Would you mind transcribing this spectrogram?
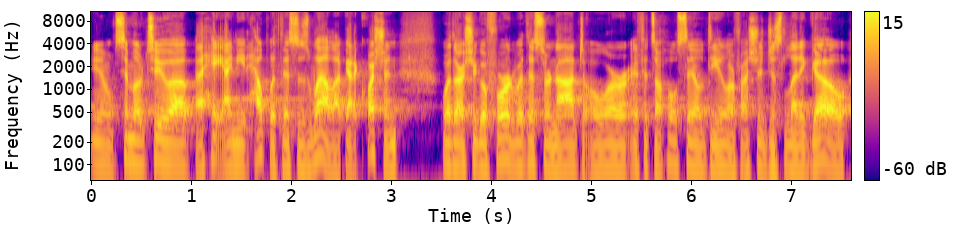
you know, similar to, uh, a, hey, I need help with this as well. I've got a question whether I should go forward with this or not, or if it's a wholesale deal, or if I should just let it go,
